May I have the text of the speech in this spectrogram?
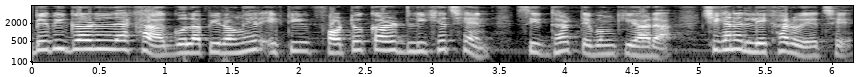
বেবি গার্ল লেখা গোলাপি রঙের একটি ফটো কার্ড লিখেছেন সিদ্ধার্থ এবং কিয়ারা। সেখানে লেখা রয়েছে,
